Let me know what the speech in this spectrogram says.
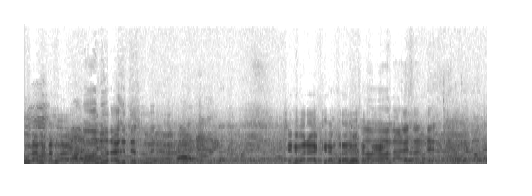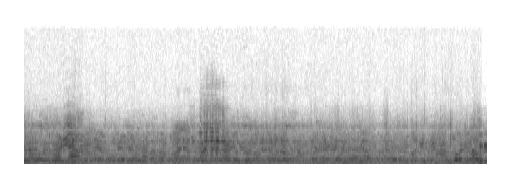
ದೂರ ಆಗುತ್ತಲ್ವಾ? ಹ್ಞೂ ದೂರ ಆಗುತ್ತೆ ಸ್ವಾಮಿ. ಶನಿವಾರ ಅಕ್ಕಿರಾಂಪುರ ಅಲ್ವಾ ಸಂತೆ ನಾಳೆ ಸಂತೆ. ಬರೀ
